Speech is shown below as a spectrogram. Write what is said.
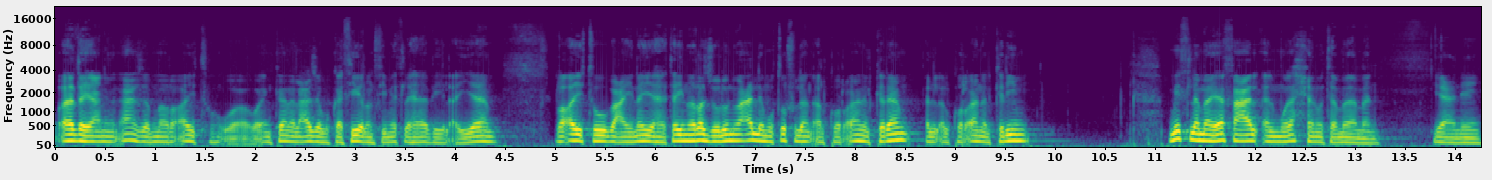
وهذا يعني من أعجب ما رأيته وإن كان العجب كثيرا في مثل هذه الأيام. رأيت بعيني هاتين رجل يعلم طفلا القرآن الكريم القرآن الكريم مثل ما يفعل الملحن تماما. يعني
